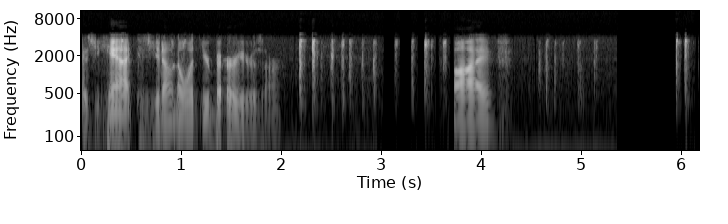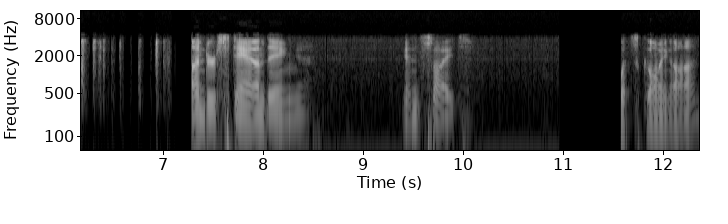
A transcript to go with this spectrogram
Because you can't, because you don't know what your barriers are. Five, understanding, insight, what's going on.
